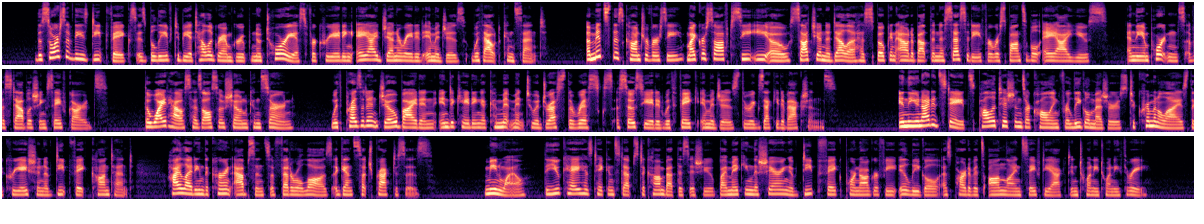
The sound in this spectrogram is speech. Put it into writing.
The source of these deepfakes is believed to be a Telegram group notorious for creating AI generated images without consent. Amidst this controversy, Microsoft CEO Satya Nadella has spoken out about the necessity for responsible AI use and the importance of establishing safeguards. The White House has also shown concern, with President Joe Biden indicating a commitment to address the risks associated with fake images through executive actions. In the United States, politicians are calling for legal measures to criminalize the creation of deepfake content, highlighting the current absence of federal laws against such practices. Meanwhile, the UK has taken steps to combat this issue by making the sharing of deepfake pornography illegal as part of its Online Safety Act in 2023.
